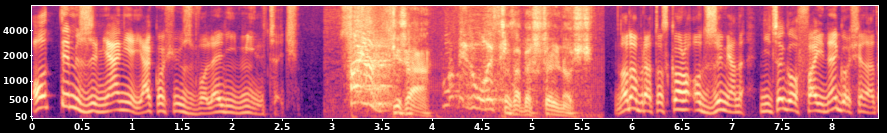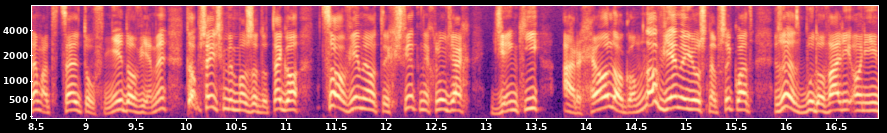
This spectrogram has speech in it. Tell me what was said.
o tym Rzymianie jakoś już woleli milczeć. Cisza! Co za bezczelność. No dobra, to skoro od Rzymian niczego fajnego się na temat Celtów nie dowiemy, to przejdźmy może do tego, co wiemy o tych świetnych ludziach dzięki archeologom. No wiemy już na przykład, że zbudowali oni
